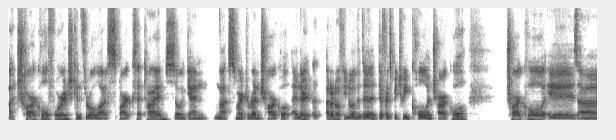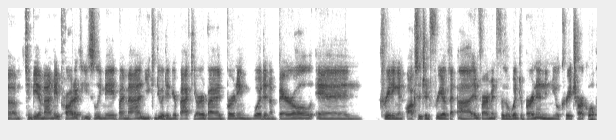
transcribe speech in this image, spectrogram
a charcoal forge can throw a lot of sparks at times. So again, not smart to run charcoal. And there, I don't know if you know that the difference between coal and charcoal. Charcoal is um, can be a man-made product, easily made by man. You can do it in your backyard by burning wood in a barrel and creating an oxygen-free uh, environment for the wood to burn in, and you'll create charcoal.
